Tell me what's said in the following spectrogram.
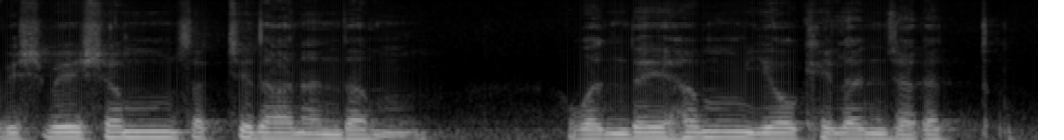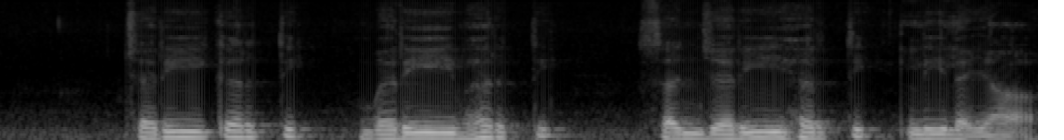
Vishvesham Satchidanandam Vandeham Yokhilan Jagat Charikirti Baribharti Sanjariharti Leelaya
